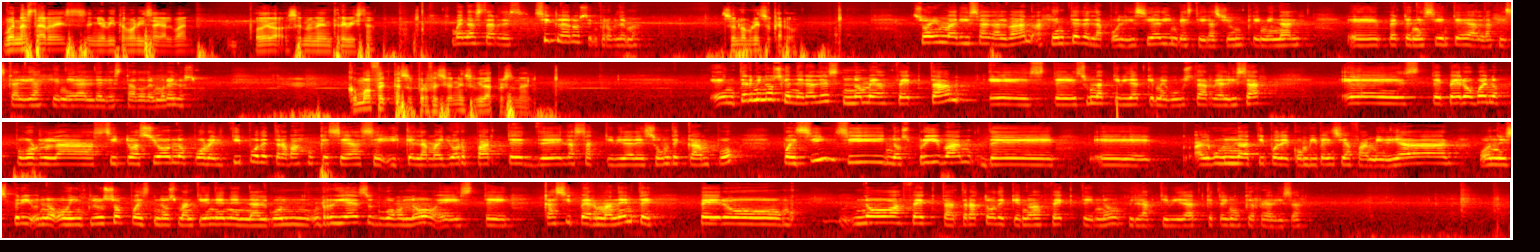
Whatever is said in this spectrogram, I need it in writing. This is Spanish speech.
Buenas tardes, señorita Marisa Galván. ¿Puedo hacer una entrevista? Buenas tardes. Sí, claro, sin problema. Su nombre y su cargo. Soy Marisa Galván, agente de la Policía de Investigación Criminal, eh, perteneciente a la Fiscalía General del Estado de Morelos. ¿Cómo afecta su profesión en su vida personal? En términos generales no me afecta, este, es una actividad que me gusta realizar, este, pero bueno, por la situación o por el tipo de trabajo que se hace y que la mayor parte de las actividades son de campo, pues sí, sí nos privan de eh, algún tipo de convivencia familiar o, o, incluso pues nos mantienen en algún riesgo, ¿no? Este, casi permanente pero no afecta, trato de que no afecte ¿no? la actividad que tengo que realizar.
